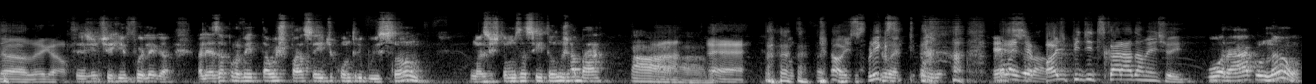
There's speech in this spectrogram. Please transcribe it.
Ah, legal. Se a gente rir, foi legal. Aliás, aproveitar o espaço aí de contribuição, nós estamos aceitando jabá. Ah, é. Não, explica. É, pode pedir descaradamente aí. O oráculo, não.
